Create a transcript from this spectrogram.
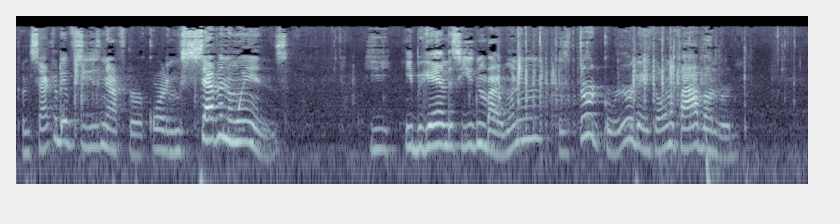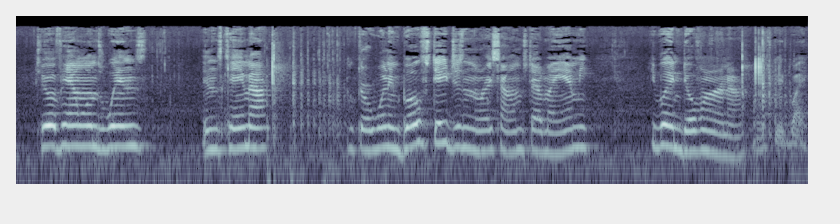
consecutive season after recording seven wins. He, he began the season by winning his third career Daytona 500. Two of Hamlin's wins, wins came out after winning both stages in the race at Homestead, Miami. He played in Dover International uh, oh, Speedway.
